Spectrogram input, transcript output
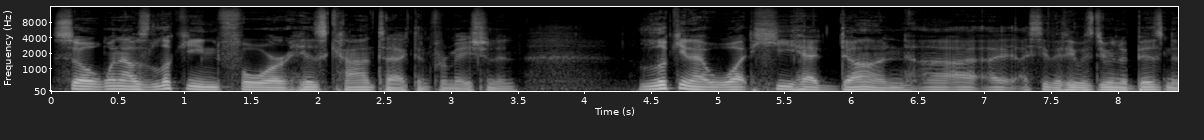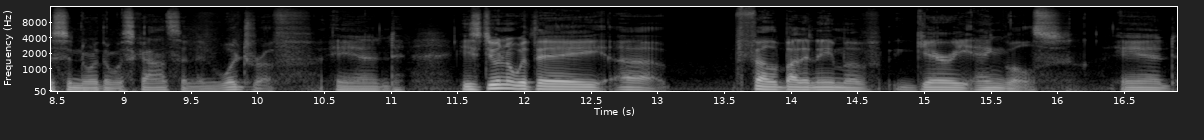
So when I was looking for his contact information and looking at what he had done, uh, I, I, see that he was doing a business in northern Wisconsin in Woodruff, and he's doing it with a uh, fellow by the name of Gary Engels. And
